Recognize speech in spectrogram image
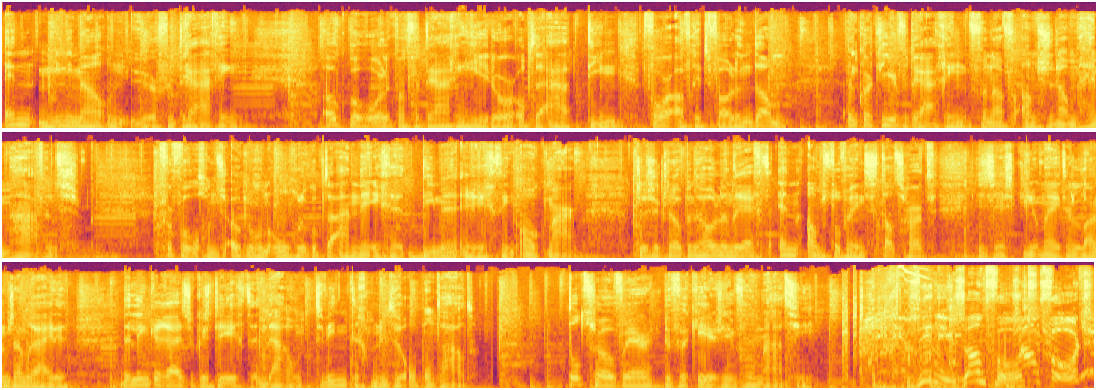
en minimaal een uur vertraging. Ook behoorlijk wat vertraging hierdoor op de A10 voor afrit Volendam. Een kwartier vertraging vanaf Amsterdam Hemhavens. Vervolgens ook nog een ongeluk op de A9, Diemen richting Alkmaar. Tussen knooppunt Holendrecht en Amstelveen Stadshart 6 kilometer langzaam rijden. De linkerrijstok is dicht en daarom 20 minuten oponthoud. Tot zover de verkeersinformatie. Zin in Zandvoort, Zandvoort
